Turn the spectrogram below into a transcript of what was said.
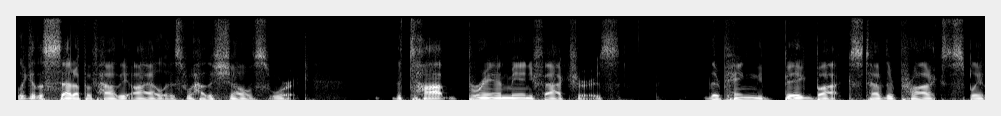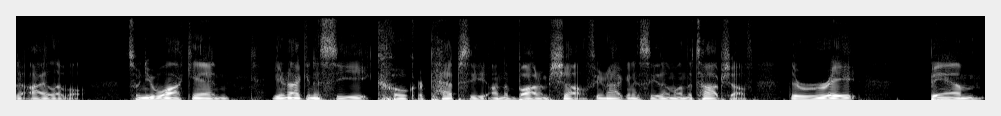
look at the setup of how the aisle is how the shelves work. The top brand manufacturers they're paying the big bucks to have their products displayed at eye level. So when you walk in, you're not going to see Coke or Pepsi on the bottom shelf. You're not going to see them on the top shelf. They're right, bam,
